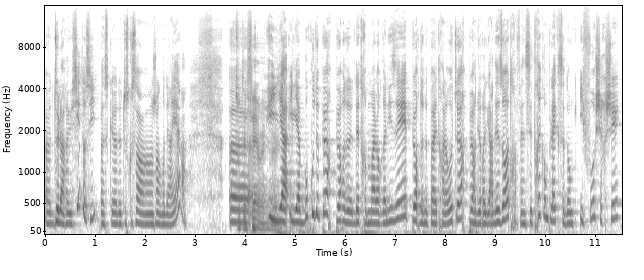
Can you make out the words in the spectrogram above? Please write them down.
euh, de la réussite aussi, parce que de tout ce que ça engendre derrière. tout à euh, fait. il, Y a, il y a beaucoup de peur, peur d'être mal organisé, peur de ne pas être à la hauteur, peur du regard des autres. Enfin, c'est très complexe. Donc, il faut chercher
